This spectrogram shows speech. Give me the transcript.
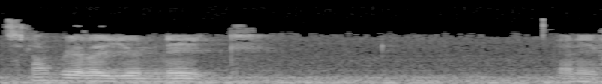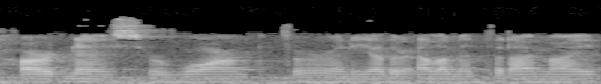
it's not really unique. Any hardness or warmth or any other element that I might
